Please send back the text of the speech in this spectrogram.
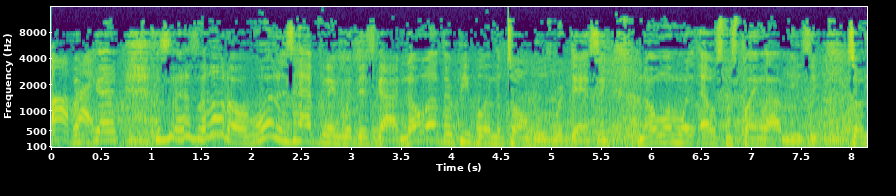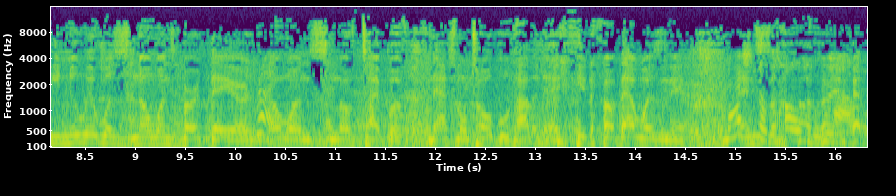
All right. Okay? So hold on, what is happening with this guy? No other people in the toll booth were dancing. No one else was playing loud music. So he knew it was no one's birthday or right. no one's no type of national toll booth holiday. you know, that wasn't it. National so, toll booth holiday.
